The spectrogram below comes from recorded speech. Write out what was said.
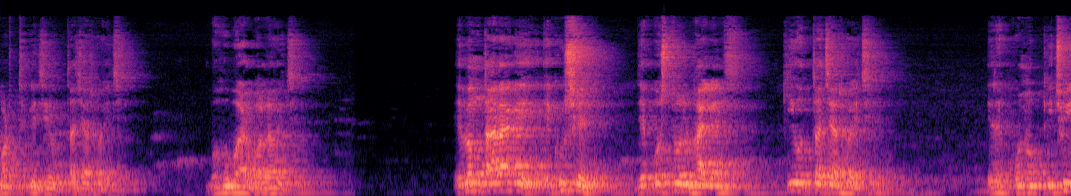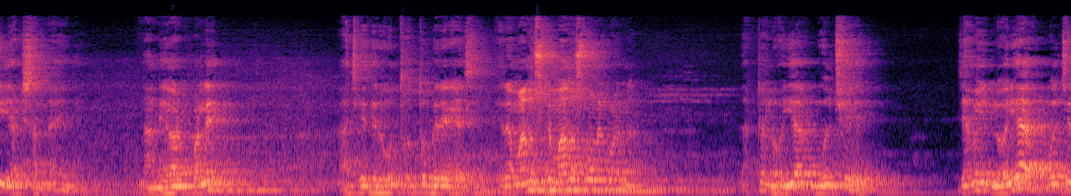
পর থেকে যে অত্যাচার হয়েছে, বহুবার বলা হয়েছে। এবং তার আগে একুশের যে পোস্টাল ভায়োলেন্স কি অত্যাচার হয়েছে, এরা কোনো কিছুই অ্যাকশন নেয়নি। না নেওয়ার ফলে আজকে এদের ঔদ্ধত্য বেড়ে গেছে। এরা মানুষকে মানুষ মনে করে না। একটা লয়ার বলছে যে, আমি লয়ার বলছে,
